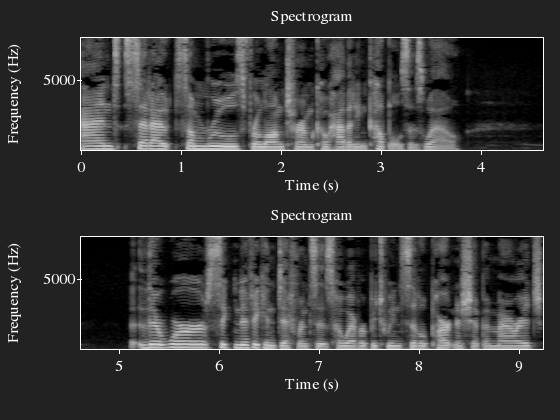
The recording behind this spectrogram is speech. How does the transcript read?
and set out some rules for long-term cohabiting couples as well. There were significant differences, however, between civil partnership and marriage,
